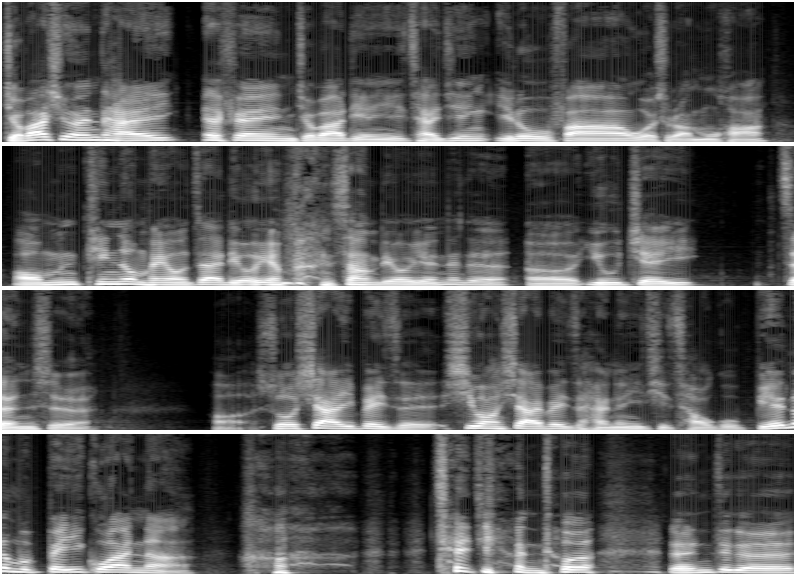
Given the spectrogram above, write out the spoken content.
九八新闻台 FM 九八点一财经一路发，我是阮木华。好，我们听众朋友在留言板上留言，那个呃 UJ 真是啊、哦，说下一辈子希望下一辈子还能一起炒股，别那么悲观呐、啊。最近很多人这个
